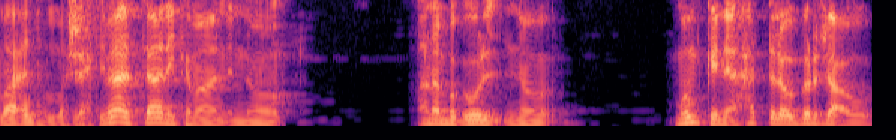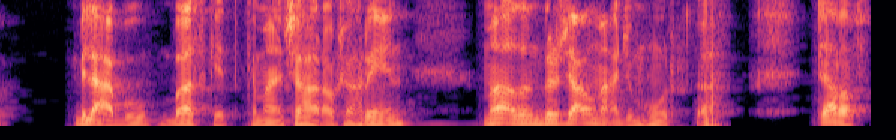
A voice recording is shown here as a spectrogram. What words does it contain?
ما عندهم مشاكل الاحتمال الثاني كمان إنه أنا بقول إنه ممكن يعني حتى لو بيرجعوا بيلعبوا basket كمان شهر أو شهرين ما أظن بيرجعوا مع جمهور آه بتعرف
